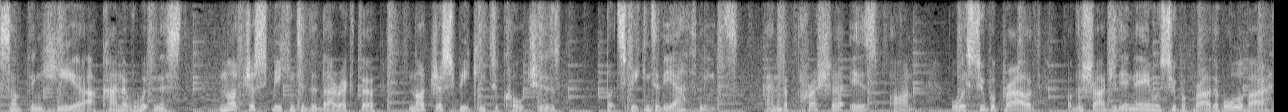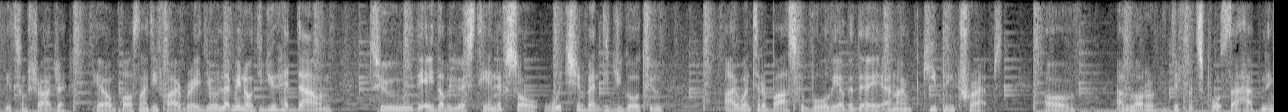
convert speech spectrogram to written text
something here I've kind of witnessed, not just speaking to the director, not just speaking to coaches, but speaking to the athletes. And the pressure is on. But we're super proud of the Sharjah DNA and we're super proud of all of our athletes from Sharjah here on Pulse 95 Radio. Let me know, did you head down to the AWST? And if so, which event did you go to? I went to the basketball the other day and I'm keeping traps of a lot of the different sports that are happening.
